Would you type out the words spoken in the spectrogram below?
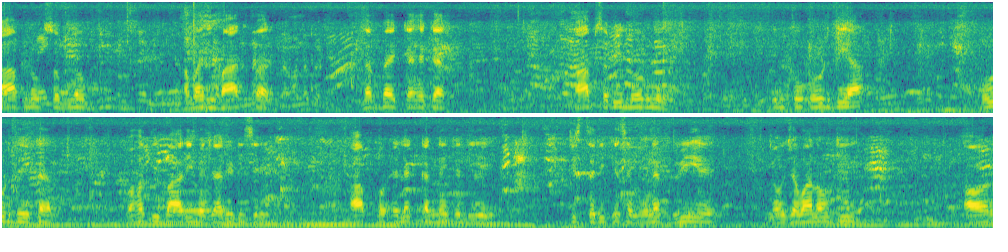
आप लोग सब लोग हमारी बात पर लब्बैक कहकर आप सभी लोग ने इनको वोट दिया। वोट देकर बहुत ही भारी मेजॉरिटी से आपको इलेक्ट करने के लिए जिस तरीके से मेहनत हुई है नौजवानों की और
